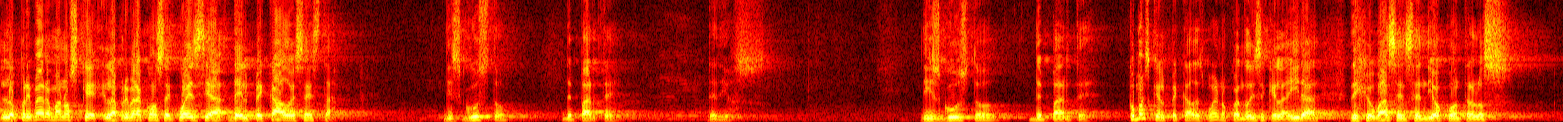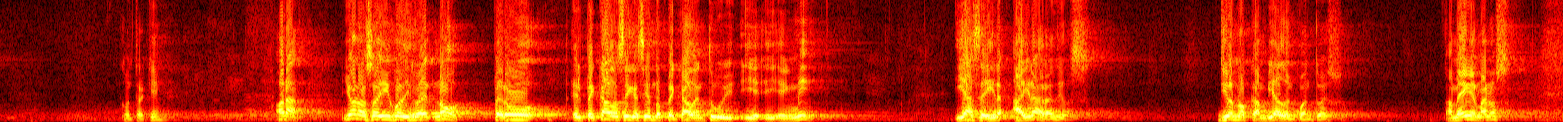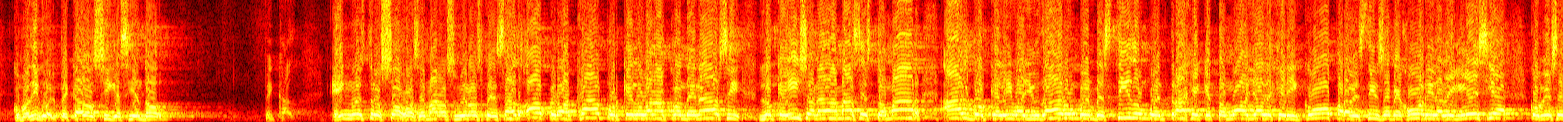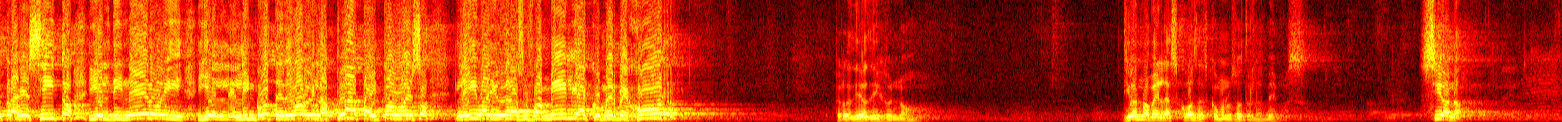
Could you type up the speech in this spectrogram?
lo primero, hermanos, que la primera consecuencia del pecado es esta: disgusto de parte de Dios. Disgusto de parte. ¿Cómo es que el pecado es bueno? Cuando dice que la ira de Jehová se encendió contra los. ¿Contra quién? Ahora, yo no soy hijo de Israel, no, pero el pecado sigue siendo pecado en tú y, en mí. Y hace ir, airar a Dios. Dios no ha cambiado en cuanto a eso. Amén, hermanos. Como digo, el pecado sigue siendo pecado. En nuestros ojos, hermanos, hubiéramos pensado, ah, pero acá, ¿por qué lo van a condenar si lo que hizo nada más es tomar algo que le iba a ayudar, un buen vestido, un buen traje que tomó allá de Jericó para vestirse mejor, ir a la iglesia con ese trajecito y el dinero y, el lingote de oro y la plata y todo eso, le iba a ayudar a su familia a comer mejor? Pero Dios dijo, no. Dios no ve las cosas como nosotros las vemos. ¿Sí o no?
